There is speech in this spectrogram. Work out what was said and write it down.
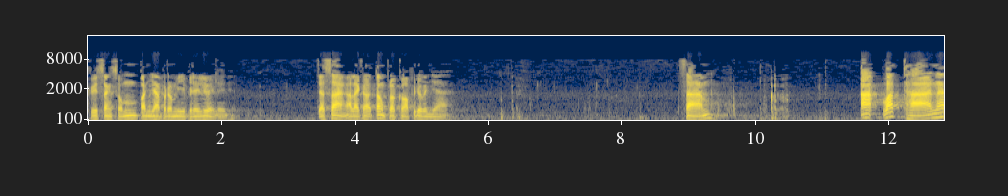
คือสังสมปัญญาบารมีไปเรื่อยๆเลยเนี่ยจะสร้างอะไรก็ต้องประกอบไปด้วยปัญญาสาม อวัฏฐานะ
